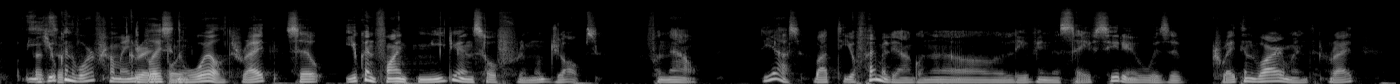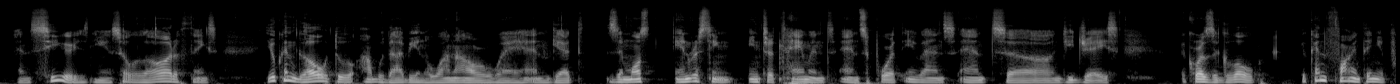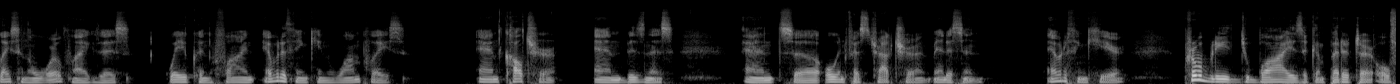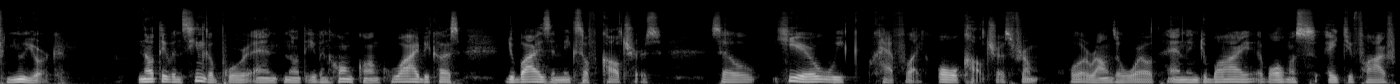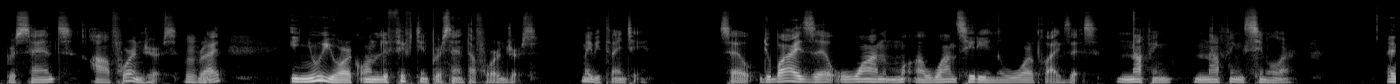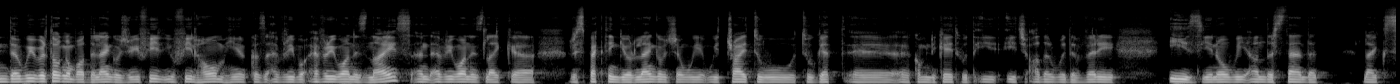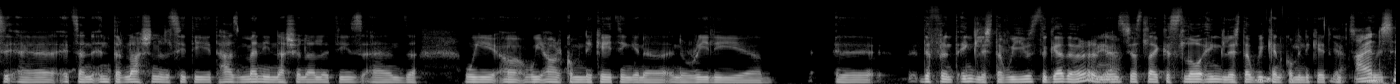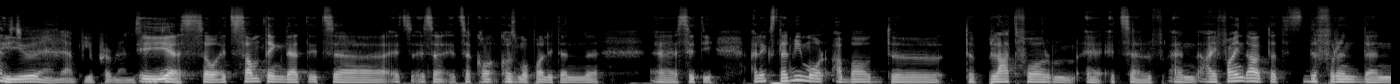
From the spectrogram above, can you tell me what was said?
You can work from any place in the world, right? So you can find millions of remote jobs for now. Yes, but your family are gonna live in a safe city with a great environment, right? And serious so a lot of things. You can go to Abu Dhabi in a one hour way and get the most interesting entertainment and sport events and uh, DJs across the globe. You can find any place in the world like this where you can find everything in one place and culture and business and uh, all infrastructure, medicine, everything here. Probably Dubai is a competitor of New York, not even Singapore and not even Hong Kong. Why? Because Dubai is a mix of cultures. So here we have like all cultures from all around the world. And in Dubai, almost 85% are foreigners, right? In New York, only 15% are foreigners, maybe 20. So Dubai is uh, one uh, one city in the world like this. Nothing, nothing similar. And uh, we were talking about the language. You feel you feel home here because every everyone is nice and everyone is like uh, respecting your language, and we, we try to to get communicate with e- each other with a very ease. You know, we understand that like uh, it's an international city. It has many nationalities, and we uh, we are communicating in a in a really uh, different English that we use together, and Yeah. it's just like a slow English that we can communicate with. I understand each- you, and uh, you probably understand me. Yes, so it's something that it's a it's it's a it's a co- cosmopolitan uh, uh, city. Alex, tell me more about the the platform uh, itself, and I find out that it's different than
